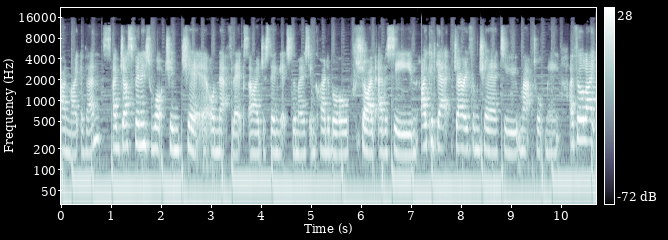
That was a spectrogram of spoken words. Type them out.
and like events. I've just finished watching Cheer on Netflix and I just think it's the most incredible show I've ever seen. I could get Jerry from Cheer to Mat Talk me. I feel like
